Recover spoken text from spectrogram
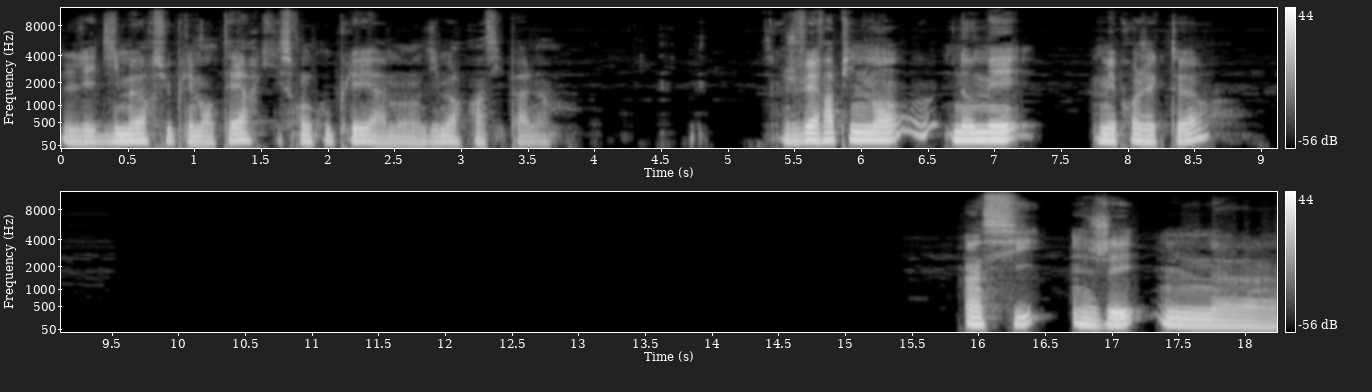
les dimmers supplémentaires qui seront couplés à mon dimmer principal. Je vais rapidement nommer mes projecteurs. Ainsi, j'ai une euh,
